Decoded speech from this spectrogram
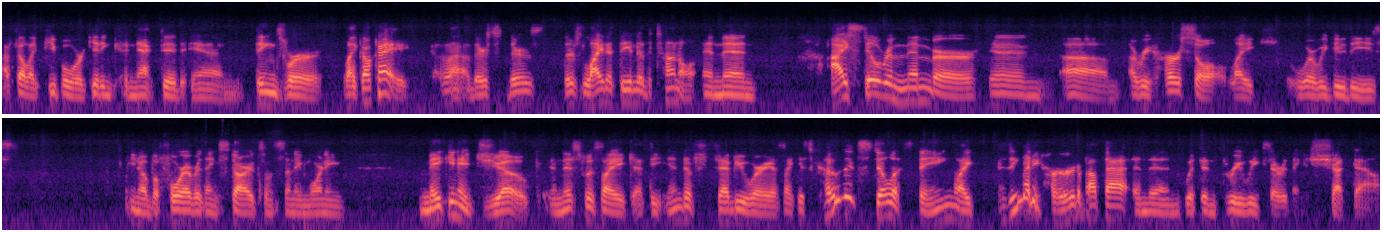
I felt like people were getting connected, and things were like, okay, there's there's there's light at the end of the tunnel. And then I still remember in um, a rehearsal, like where we do these, you know, before everything starts on Sunday morning, making a joke. And this was like at the end of February. I was like, is COVID still a thing? Like, has anybody heard about that? And then within three weeks, everything is shut down.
